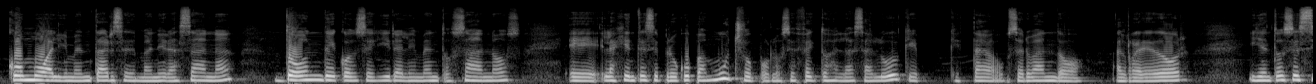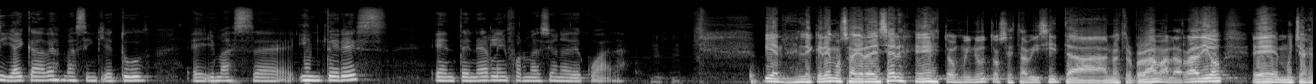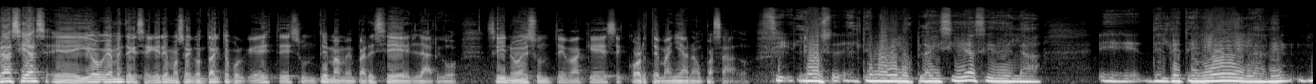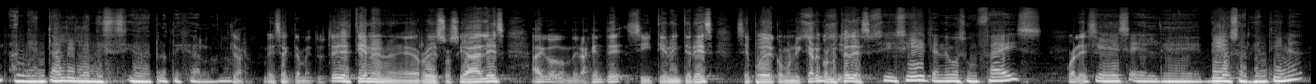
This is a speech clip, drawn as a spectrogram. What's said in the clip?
cómo alimentarse de manera sana, dónde conseguir alimentos sanos. La gente se preocupa mucho por los efectos en la salud que, que está observando alrededor y entonces sí, hay cada vez más inquietud eh, y más eh, interés en tener la información adecuada. Bien, le queremos agradecer estos minutos, esta visita a nuestro programa, a la radio. Eh, muchas gracias y obviamente que seguiremos en contacto porque este es un tema, me parece, largo. ¿sí? No es un tema que se corte mañana o pasado. Sí, el tema de los plaguicidas y de la eh, del deterioro y la ambiental y la necesidad de protegerlo. Claro, exactamente. Ustedes tienen eh, redes sociales, algo donde la gente, si tiene interés, se puede comunicar con ustedes. Sí, sí, tenemos un Face. ¿Cuál es? Que es el de Bios Argentina.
